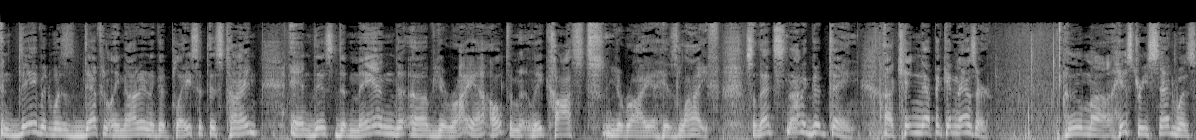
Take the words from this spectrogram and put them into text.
And David was definitely not in a good place at this time, and this demand of Uriah ultimately costs Uriah his life. So that's not a good thing. Uh, King Nebuchadnezzar whom uh, history said was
